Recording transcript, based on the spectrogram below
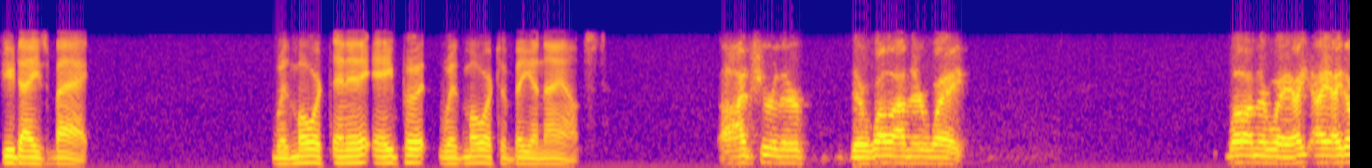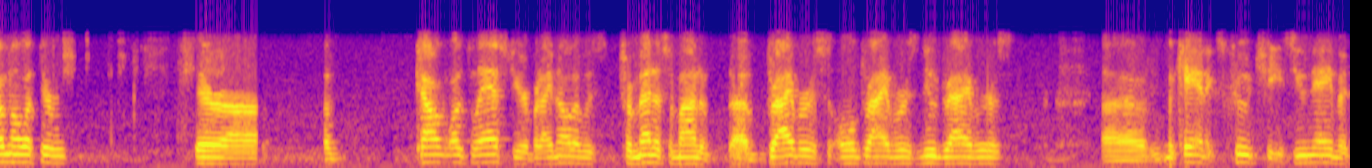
few days back. With more, and it, he put with more to be announced. Uh, I'm sure they're they're well on their way. Well on their way. I I, I don't know what their their uh, uh, count was last year, but I know there was tremendous amount of uh, drivers, old drivers, new drivers, uh, mechanics, crew chiefs, you name it.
